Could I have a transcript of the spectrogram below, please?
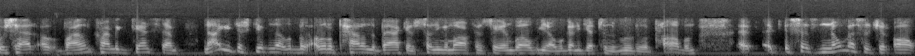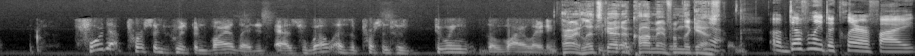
who's had a violent crime against them? Now you're just giving them a little, a little pat on the back and sending them off and saying, "Well, you know, we're going to get to the root of the problem." It, it, it says no message at all for that person who's been violated, as well as the person who's doing the violating. All right. Let's get a comment from the guest. Yeah. Uh, definitely to clarify,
